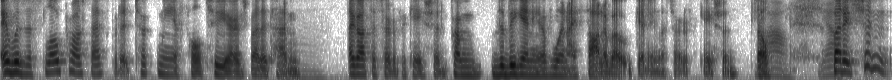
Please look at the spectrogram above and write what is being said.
it was a slow process, but it took me a full two years by the time mm. I got the certification from the beginning of when I thought about getting the certification. So, wow. yeah. but it shouldn't,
